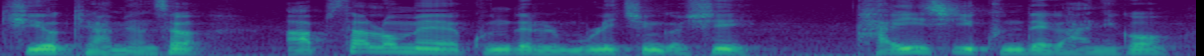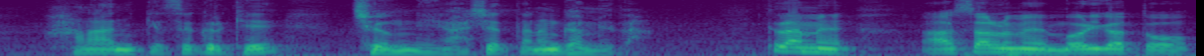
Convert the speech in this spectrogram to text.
기억해 하면서 압살롬의 군대를 물리친 것이 다윗이 군대가 아니고 하나님께서 그렇게 정리하셨다는 겁니다. 그 다음에 압살롬의 머리가 또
